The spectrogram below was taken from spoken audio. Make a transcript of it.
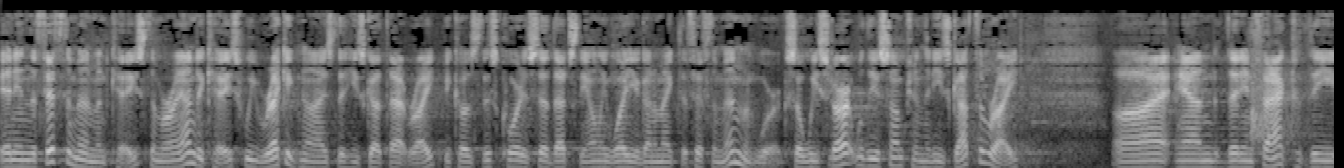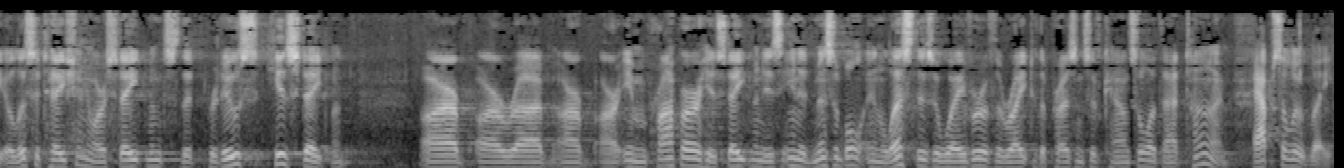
And in the Fifth Amendment case, the Miranda case, we recognize that he's got that right because this court has said that's the only way you're going to make the Fifth Amendment work. So we start with the assumption that he's got the right, uh, and that in fact the elicitation or statements that produce his statement are, are, uh, are, are improper. His statement is inadmissible unless there's a waiver of the right to the presence of counsel at that time. Absolutely.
